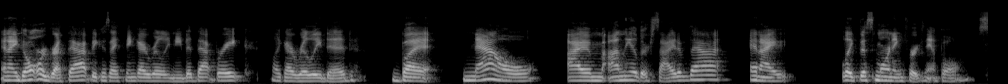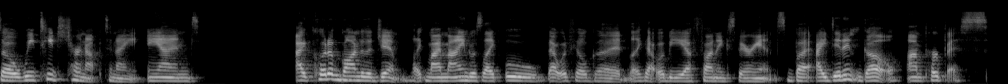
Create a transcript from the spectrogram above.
And I don't regret that because I think I really needed that break. Like I really did. But now I'm on the other side of that. And I, like this morning, for example. So we teach turn up tonight and I could have gone to the gym. Like my mind was like, ooh, that would feel good. Like that would be a fun experience. But I didn't go on purpose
